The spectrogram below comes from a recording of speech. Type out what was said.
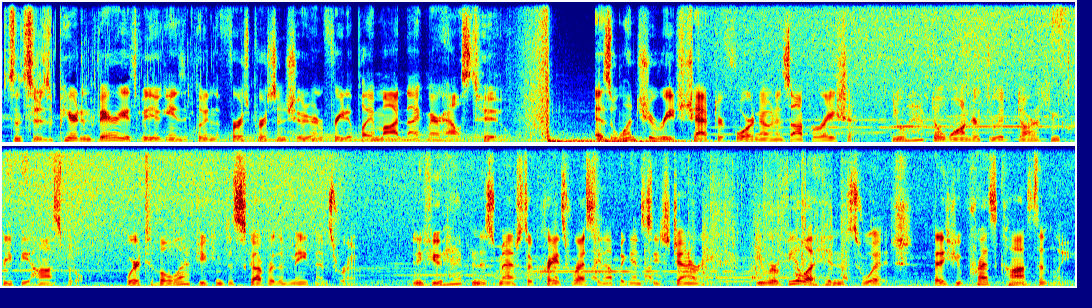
since it has appeared in various video games including the first-person shooter and free-to-play mod Nightmare House 2. As once you reach Chapter 4 known as Operation, you will have to wander through a dark and creepy hospital, where to the left you can discover the maintenance room. And if you happen to smash the crates resting up against these generators, you reveal a hidden switch that if you press constantly,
